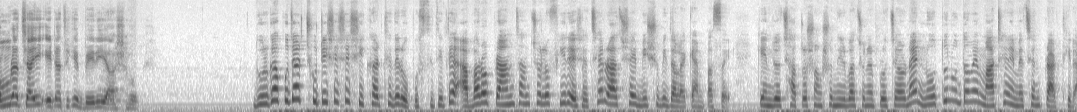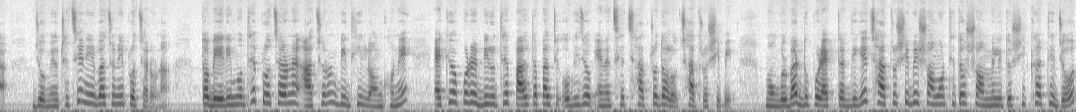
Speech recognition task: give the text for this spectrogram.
আমরা চাই এটা থেকে বেরিয়ে আসা হোক। দুর্গাপূজার ছুটি শেষে শিক্ষার্থীদের উপস্থিতিতে আবারও প্রাণ চাঞ্চল্য ফিরে এসেছে রাজশাহী বিশ্ববিদ্যালয় ক্যাম্পাসে। কেন্দ্রীয় ছাত্র সংসদ নির্বাচনের প্রচারণায় নতুন উদ্যমে মাঠে নেমেছেন প্রার্থীরা। জমে উঠেছে নির্বাচনী প্রচারণা। তবে এরই মধ্যে প্রচারণায় আচরণবিধি লঙ্ঘনে একে অপরের বিরুদ্ধে পাল্টাপাল্টি অভিযোগ এনেছে ছাত্রদল ও ছাত্র শিবির। মঙ্গলবার দুপুর একটার দিকে ছাত্র শিবির সমর্থিত সম্মিলিত শিক্ষার্থী জোট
